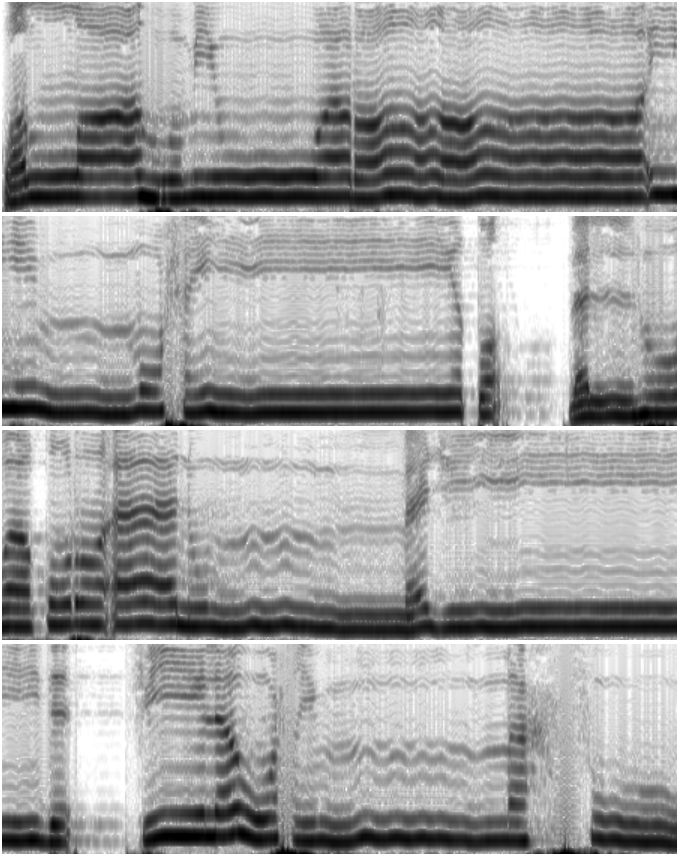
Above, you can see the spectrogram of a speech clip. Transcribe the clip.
والله من ورائهم محيط بل هو قرآن مجيد في لوح محفوظ.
